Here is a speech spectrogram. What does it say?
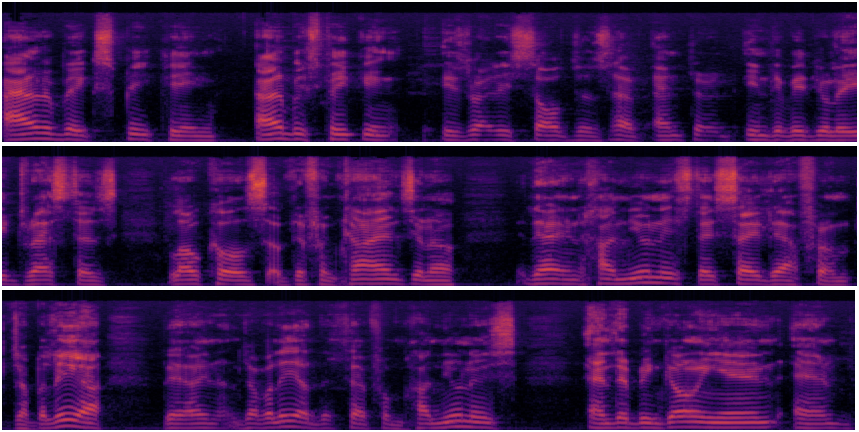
Arabic speaking, Arabic speaking Israeli soldiers have entered individually dressed as locals of different kinds, you know, they're in Han Yunis, they say they're from Jabalia. They're in Jabalia, they say from Han Yunis, and they've been going in and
